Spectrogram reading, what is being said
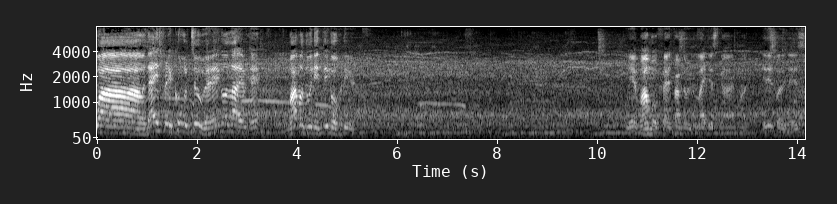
Wow, that is pretty cool too, man. I ain't gonna lie. Eh, Mambo doing their thing over there. Yeah, Mambo fans probably don't even like this guy, but it is what it is.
